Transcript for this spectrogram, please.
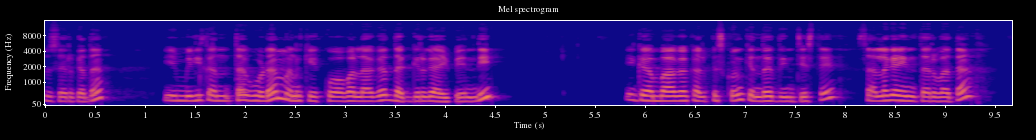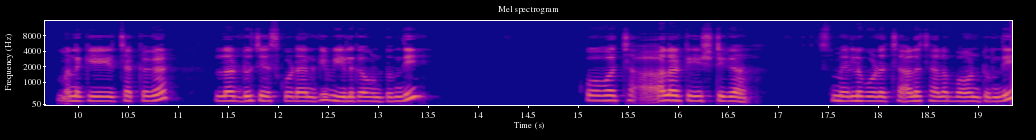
చూసారు కదా? ఈ మిల్క్ అంతా కూడా మనకి కోవలాగా దగ్గరగా అయిపోయింది. ఇక బాగా కలిపేసుకొని కిందకి దించేస్తే చల్లగా అయిన తర్వాత మనకి చక్కగా లడ్డు చేసుకోవడానికి వీలుగా ఉంటుంది. కోవా చాలా టేస్టీగా స్మెల్ కూడా చాలా చాలా బాగుంటుంది.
